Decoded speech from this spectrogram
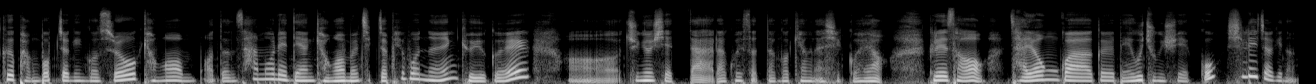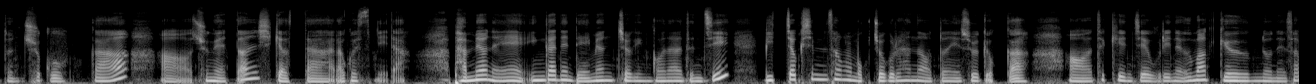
그 방법적인 것으로 경험, 어떤 사물에 대한 경험을 직접 해보는 교육을 어, 중요시했다라고 했었던 거 기억나실 거예요. 그래서 자연과학을 매우 중시했고 실리적인 어떤 추구 가 어, 중요했던 시기였다라고 했습니다. 반면에 인간의 내면적인 거나든지 미적 심성을 목적으로 하는 어떤 예술 교과, 어, 특히 이제 우리는 음악 교육론에서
